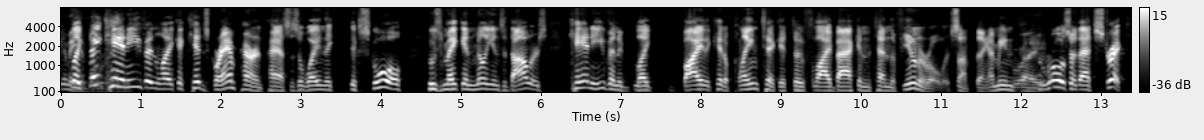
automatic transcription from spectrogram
like they can't even like a kid's grandparent passes away and they, the school who's making millions of dollars can't even like buy the kid a plane ticket to fly back and attend the funeral or something. I mean, right. the rules are that strict.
